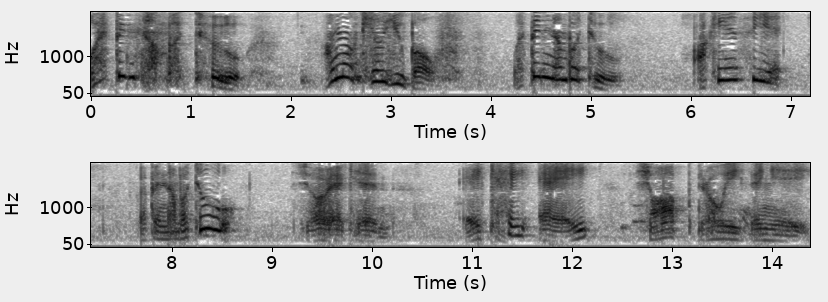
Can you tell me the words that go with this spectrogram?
Weapon number two. I'm gonna kill you both. Weapon number two. I can't see it. Weapon number two. Shuriken. AKA sharp throwy thingy.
